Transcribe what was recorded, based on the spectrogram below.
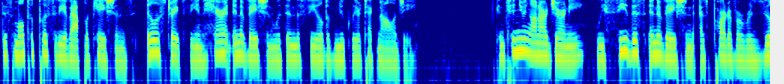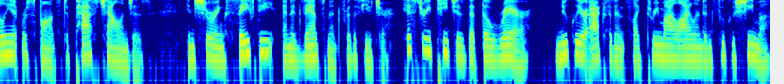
This multiplicity of applications illustrates the inherent innovation within the field of nuclear technology. Continuing on our journey, we see this innovation as part of a resilient response to past challenges, ensuring safety and advancement for the future. History teaches that though rare, nuclear accidents like Three Mile Island and Fukushima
